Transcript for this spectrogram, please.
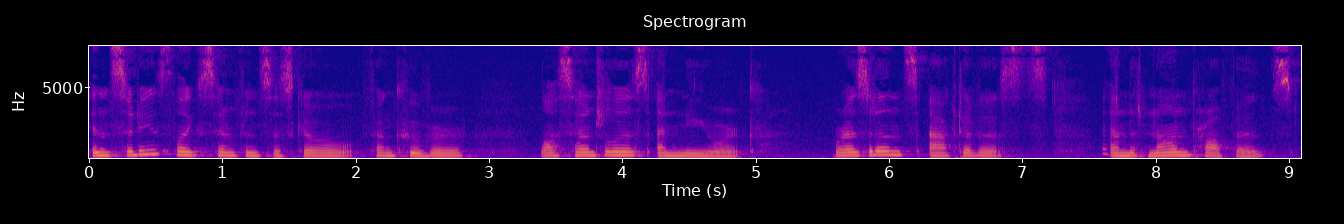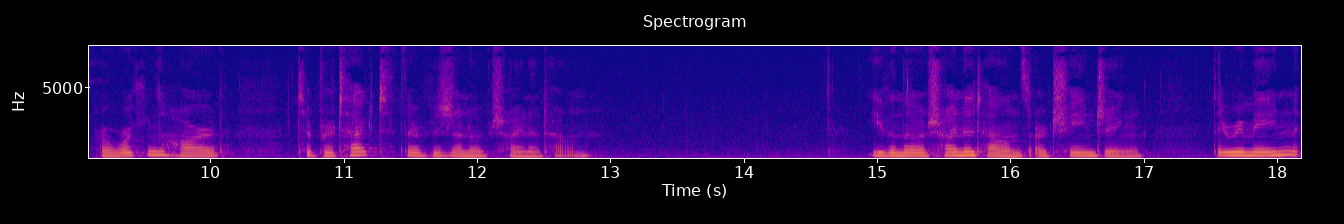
In cities like San Francisco, Vancouver, Los Angeles, and New York, residents, activists, and nonprofits are working hard to protect their vision of Chinatown. Even though Chinatowns are changing, they remain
